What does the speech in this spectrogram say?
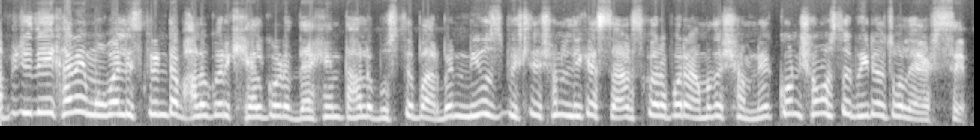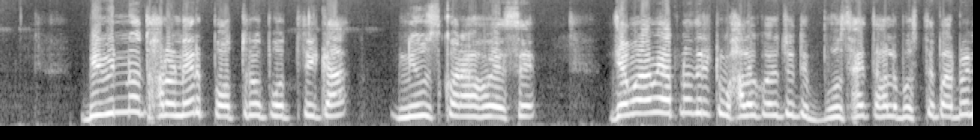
আপনি যদি এখানে মোবাইল স্ক্রিনটা ভালো করে খেয়াল করে দেখেন, তাহলে বুঝতে পারবেন নিউজ বিশ্লেষণ লিখে সার্চ করার পরে আমাদের সামনে কোন সমস্ত ভিডিও চলে আসছে। বিভিন্ন ধরনের পত্র পত্রিকা নিউজ করা হয়েছে। যেমন আমি আপনাদের একটু ভালো করে যদি বোঝাই, তাহলে বুঝতে পারবেন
